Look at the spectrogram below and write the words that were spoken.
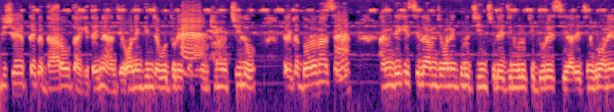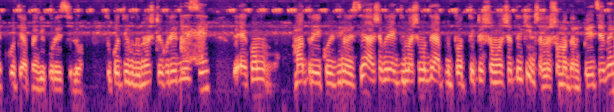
বিষয়ের তো একটা ধারাও থাকে তাই না? যে অনেকদিন যাবত ধরে হ্যাঁ। কন্টিনিউ ছিল তার একটা ধরন আছে না? আমি দেখেছিলাম যে অনেকগুলো জিন ছিল এই জিনগুলোকে ধরেছি আর এই জিনগুলো অনেক ক্ষতি আপনাকে করেছিল। তো ক্ষতিগুলো নষ্ট করে দিয়েছি। তো এখন মাত্র একুশ দিন হয়েছে আশা করি এক দুই মাসের মধ্যে আপনি প্রত্যেকটা সমস্যা থেকে ইনশাল্লাহ সমাধান পেয়ে যাবেন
